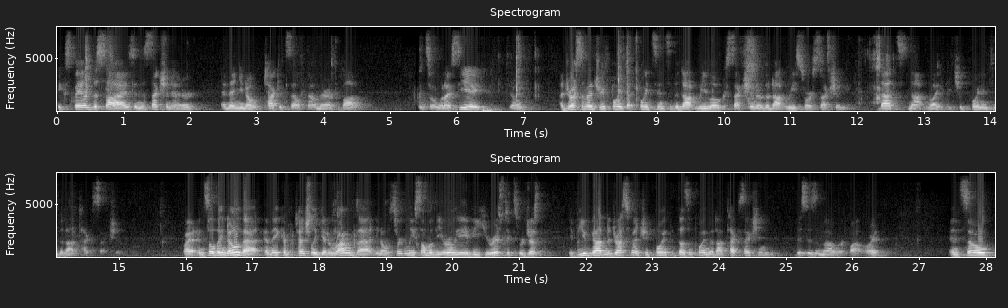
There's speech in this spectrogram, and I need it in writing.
expand the size in the section header, and then, you know, tack itself down there at the bottom. And so when I see a, you know, address of entry point that points into the .reloc section or the .resource section, that's not right. It should point into the .text section. Right? And so they know that, and they can potentially get around that. You know, certainly some of the early AV heuristics were just if you've got an address of entry point that doesn't point in the .text section, this is a malware file, right? And so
